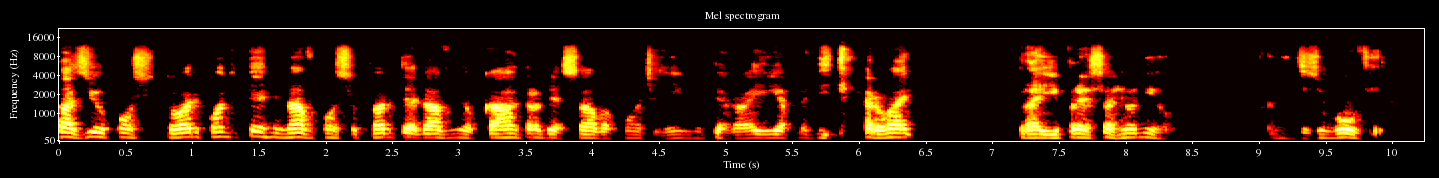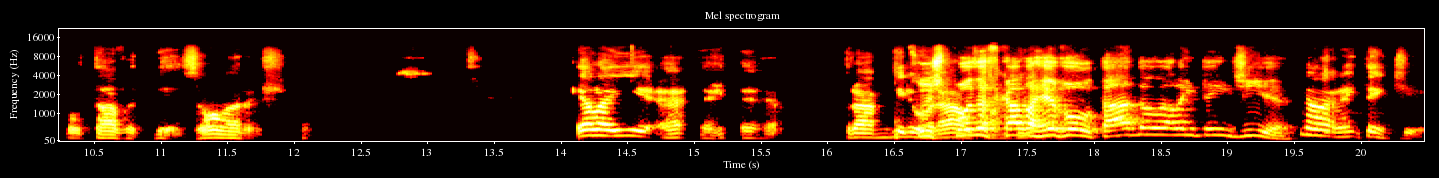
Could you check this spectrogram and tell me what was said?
fazia o consultório, quando terminava o consultório, pegava o meu carro, atravessava a ponte Rio Niterói e ia para Niterói para ir para essa reunião, para me desenvolver voltava 10 horas. Ela ia é, é, é para melhorar. Sua esposa ficava revoltada ou ela entendia? Não, ela entendia.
